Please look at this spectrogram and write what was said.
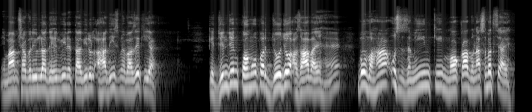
امام شاہ ولی اللہ دہلوی نے تعویر الحادیث میں واضح کیا ہے کہ جن جن قوموں پر جو جو عذاب آئے ہیں، وہ وہاں اس زمین کی موقع مناسبت سے آئے ہیں۔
